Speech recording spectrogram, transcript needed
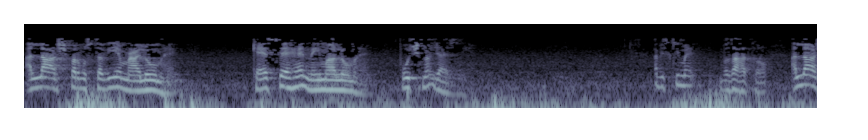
اللہ عرش پر مستوی ہے، معلوم ہے۔ کیسے ہے؟ نہیں معلوم ہے۔ پوچھنا جائز نہیں اب اس کی میں وضاحت کروں۔ اللہ عرش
